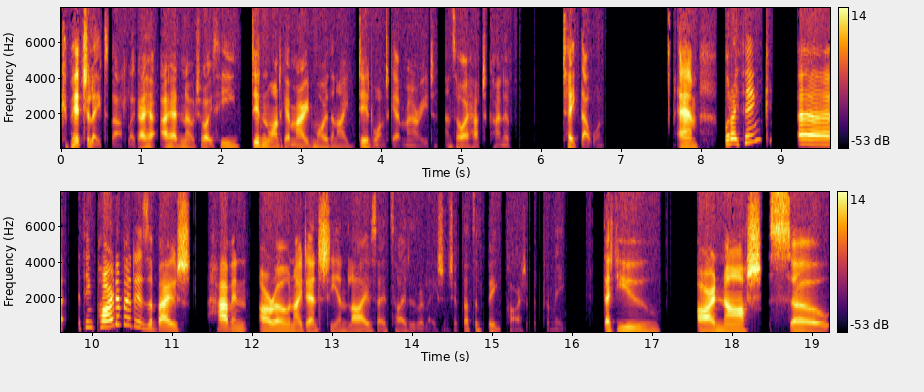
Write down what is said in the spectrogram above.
capitulate to that. Like I, I had no choice. He didn't want to get married more than I did want to get married, and so I had to kind of take that one. Um, but I think, uh, I think part of it is about having our own identity and lives outside of the relationship. That's a big part of it for me. That you are not so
